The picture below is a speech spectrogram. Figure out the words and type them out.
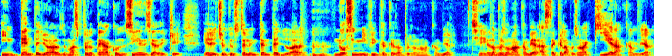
intente ayudar a los demás, pero tenga conciencia de que el hecho de que usted lo intente ayudar Ujú, no significa que esa persona va a cambiar. Sí, esa correcto. persona va a cambiar hasta que la persona quiera cambiar.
